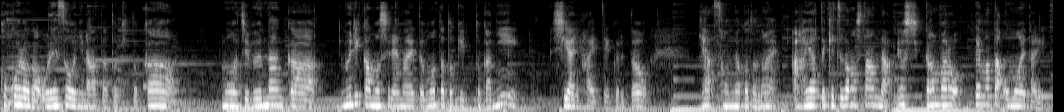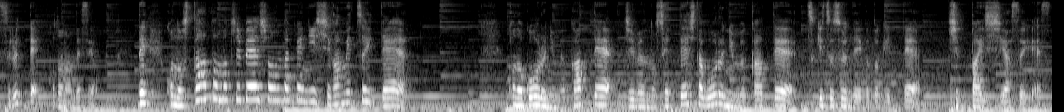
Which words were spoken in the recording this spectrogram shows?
心が折れそうになった時とかもう自分なんか無理かもしれないと思った時とかに視野に入ってくるといやそんなことない。ああやって決断したんだ。よし頑張ろう。ってまた思えたりするってことなんですよ。でこのスタートモチベーションだけにしがみついてこのゴールに向かって自分の設定したゴールに向かって突き進んでいく時って失敗しやすいです。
